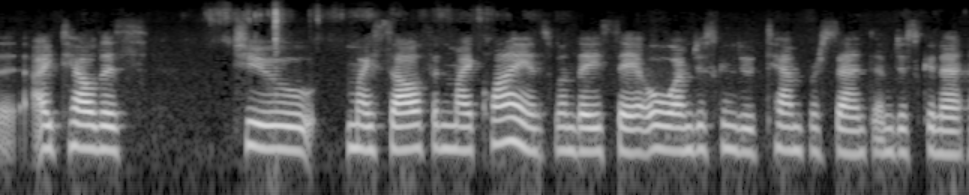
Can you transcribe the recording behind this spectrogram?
uh, I tell this to myself and my clients when they say, "Oh, I'm just going to do ten percent. I'm just going to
